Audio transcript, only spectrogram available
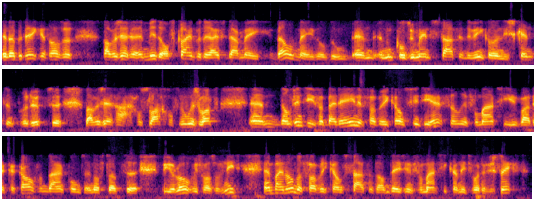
En dat betekent als er, laten we zeggen, een midden- of kleinbedrijf daarmee wel mee wil doen. En een consument staat in de winkel en die scant een product, uh, laten we zeggen hagelslag of noem eens wat. En dan vindt hij bij de ene fabrikant vindt hij erg veel informatie waar de cacao vandaan komt en of dat uh, biologisch was of niet. En bij een andere fabrikant staat er dan deze informatie kan niet worden verstrekt.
